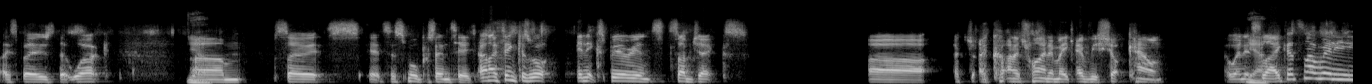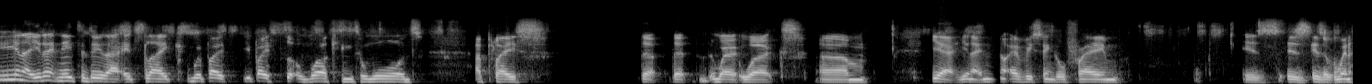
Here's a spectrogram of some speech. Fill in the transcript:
I suppose, that work. Yeah. Um, so it's it's a small percentage, and I think as well, inexperienced subjects uh, are, are kind of trying to make every shot count. When it's Yeah. like it's not really, you know, you don't need to do that. It's like we're both you're both sort of working towards a place that that where it works. Um, yeah, you know, not every single frame is is is a winner.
